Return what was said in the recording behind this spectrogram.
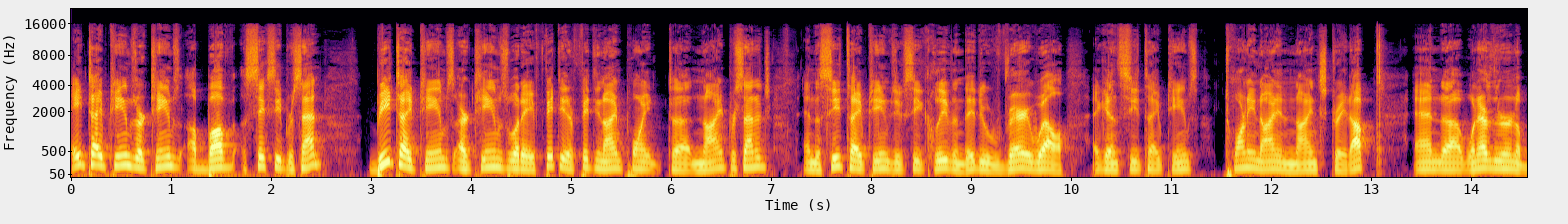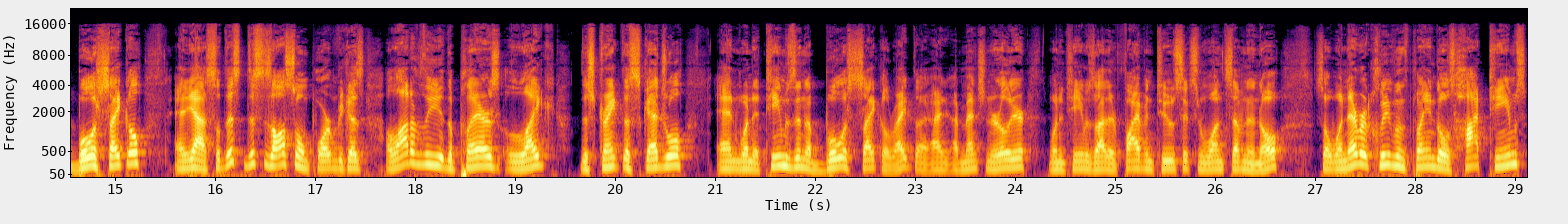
A type teams are teams above 60%. B type teams are teams with a 50 to 59.9 percentage, and the C type teams, you see Cleveland, they do very well against C type teams, 29 and 9 straight up. and uh, whenever they're in a bullish cycle. And yeah, so this this is also important because a lot of the the players like the strength of schedule. And when a team is in a bullish cycle, right? I, I mentioned earlier when a team is either five and two, six and one, seven and zero. Oh. So whenever Cleveland's playing those hot teams,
